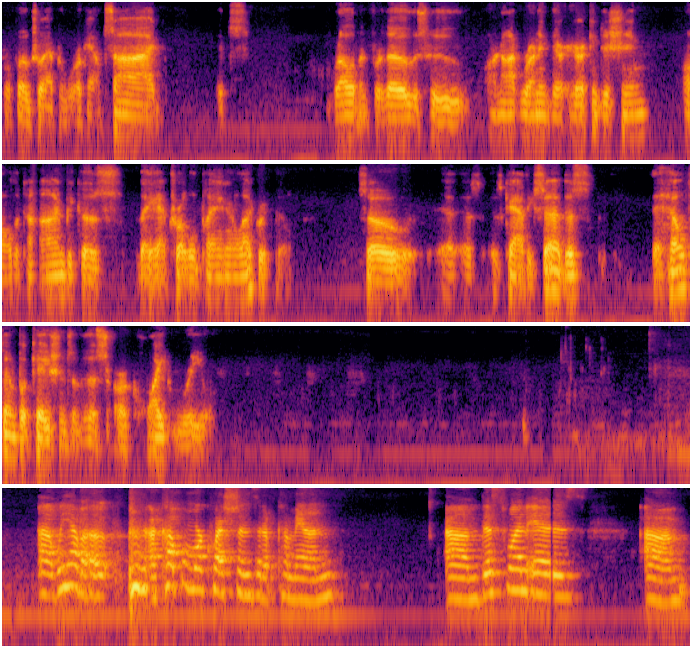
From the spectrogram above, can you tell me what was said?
for folks who have to work outside. It's relevant for those who are not running their air conditioning all the time because they have trouble paying an electric bill. So, as, as Kathy said, this the health implications of this are quite real. Uh, we have a, a couple more questions that have come in. Um, this one is um,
